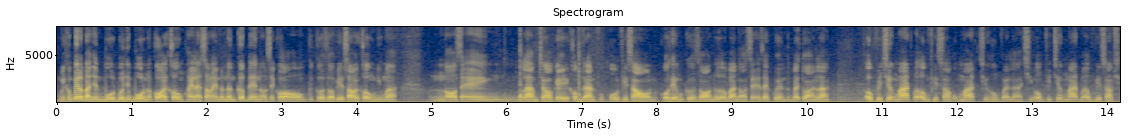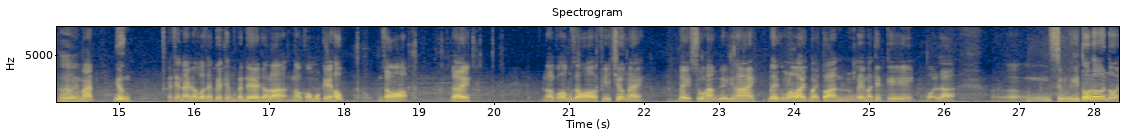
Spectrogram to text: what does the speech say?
Mình không biết là bản nhân 4 4 nhân 4 nó có hay không hay là sau này nó nâng cấp lên nó sẽ có cái cửa gió phía sau hay không nhưng mà nó sẽ làm cho cái không gian phục hồi phía sau có thêm một cửa gió nữa và nó sẽ giải quyết bài toán là ông phía trước mát và ông phía sau cũng mát chứ không phải là chỉ ông phía trước mát và ông phía sau chỉ hơi mát. Nhưng cái thế này nó có giải quyết thêm một vấn đề đó là nó có một cái hốc gió. Đây. Nó có hốc gió ở phía trước này đẩy xuống hàng ghế thứ hai. Đây cũng là bài, bài toán về mặt thiết kế gọi là uh, xử lý tốt hơn thôi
